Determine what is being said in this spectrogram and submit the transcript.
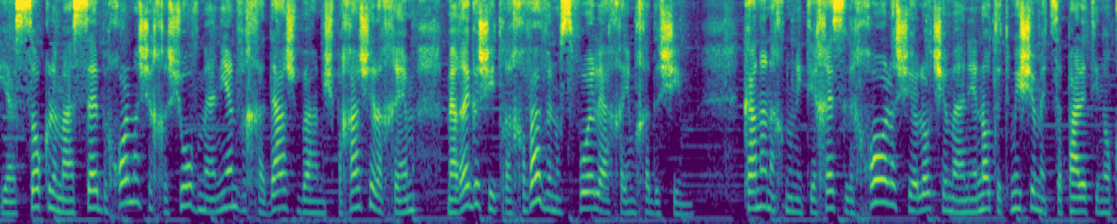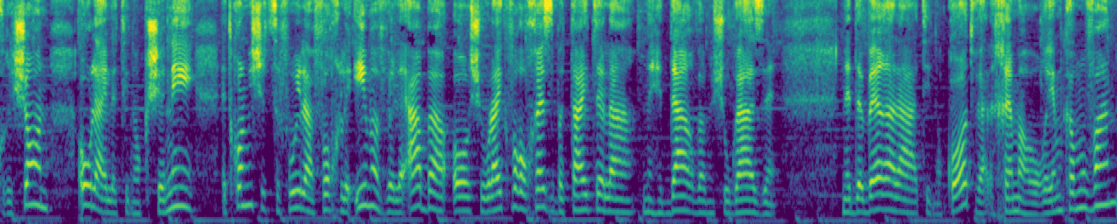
יעסוק למעשה בכל מה שחשוב, מעניין וחדש במשפחה שלכם, מהרגע שהתרחבה ונוספו אליה חיים חדשים. כאן אנחנו נתייחס לכל השאלות שמעניינות את מי שמצפה לתינוק ראשון, או אולי לתינוק שני, את כל מי שצפוי להפוך לאימא ולאבא, או שאולי כבר אוחז בטייטל הנהדר והמשוגע הזה. נדבר על התינוקות ועליכם ההורים כמובן,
